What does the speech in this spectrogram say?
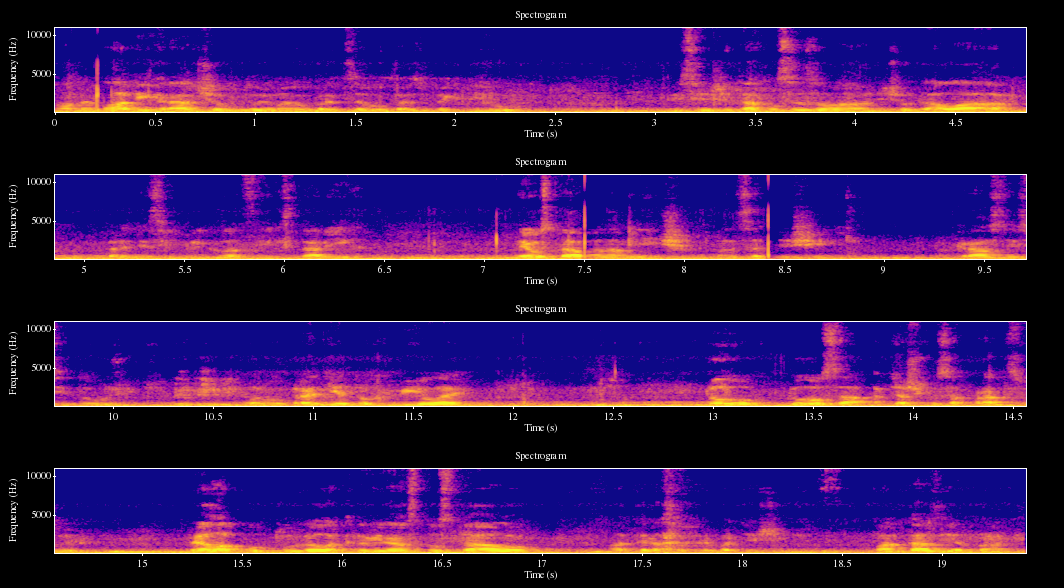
Máme mladých hráčov, ktorí majú pred sebou perspektívu. Myslím, že táto sezóna niečo dala a berte si príklad z tých starých. Neostáva nám nič, len sa tešiť a krásne si to užiť. Lebo pre tieto chvíle dlho, dlho sa a ťažko sa pracuje. Veľa potu, veľa krvi nás to stálo a teraz sa treba tešiť. Fantázia páni.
